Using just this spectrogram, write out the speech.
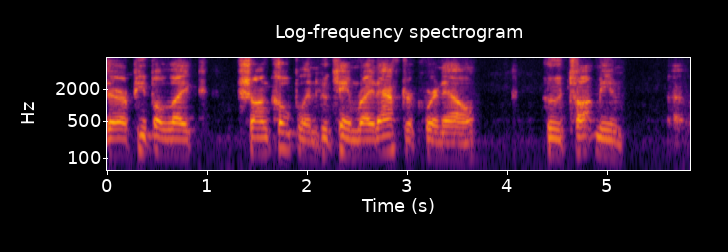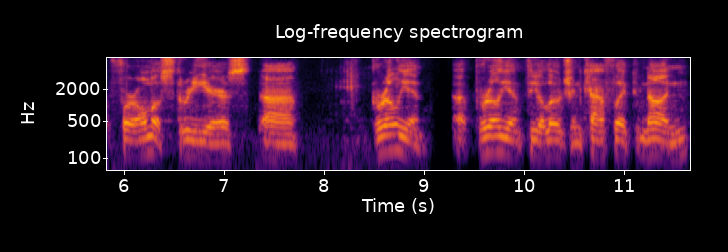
there are people like Shawn Copeland, who came right after Cornel, who taught me uh, for almost three years. Uh, brilliant, uh, brilliant theologian, Catholic nun,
